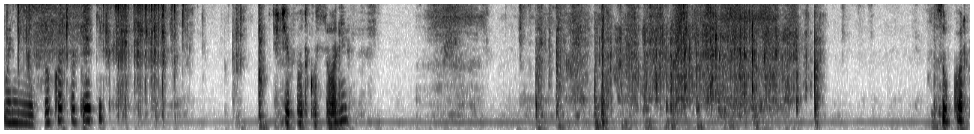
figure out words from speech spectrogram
ванильный цукор пакетик, щепотку соли. Цукор.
